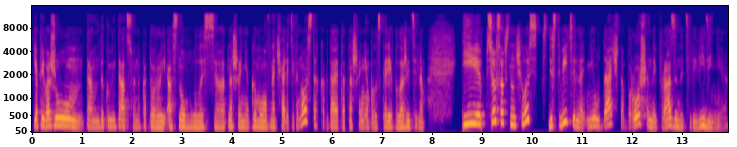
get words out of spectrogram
Я привожу там документацию, на которой основывалось отношение ГМО в начале 90-х, когда это отношение было скорее положительным. И все, собственно, началось с действительно неудачно брошенной фразы на телевидении.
